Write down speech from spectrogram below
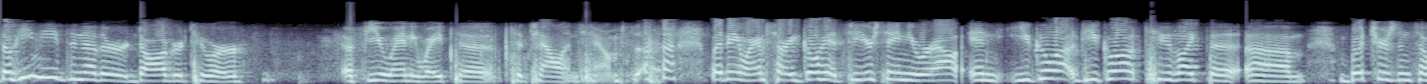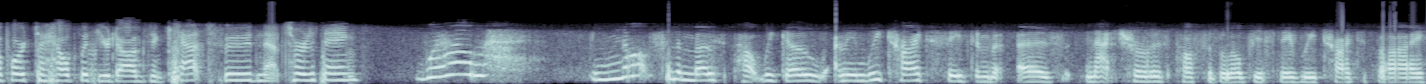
so he needs another dog or two or a few anyway to to challenge him. So, but anyway, I'm sorry. Go ahead. So you're saying you were out, and you go out. Do you go out to like the um butchers and so forth to help with your dogs and cats' food and that sort of thing? Well, not for the most part. We go. I mean, we try to feed them as natural as possible. Obviously, we try to buy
